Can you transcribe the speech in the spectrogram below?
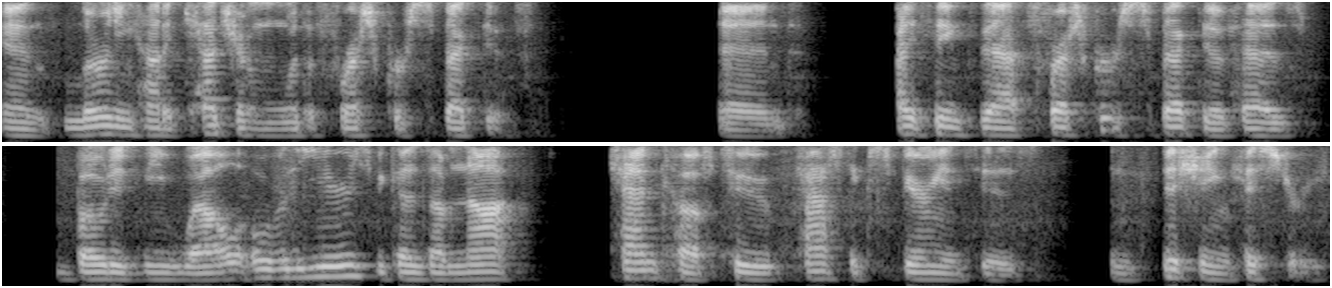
and learning how to catch them with a fresh perspective. And I think that fresh perspective has boded me well over the years because I'm not handcuffed to past experiences in fishing history.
